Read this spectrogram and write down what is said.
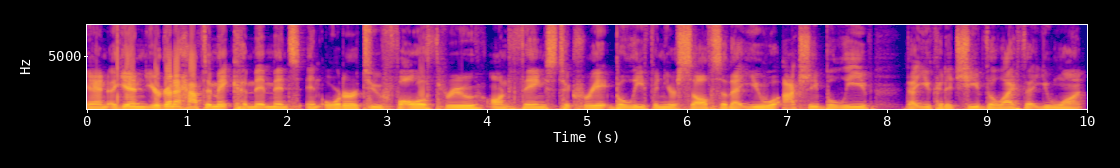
And again, you're going to have to make commitments in order to follow through on things to create belief in yourself so that you will actually believe that you could achieve the life that you want.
